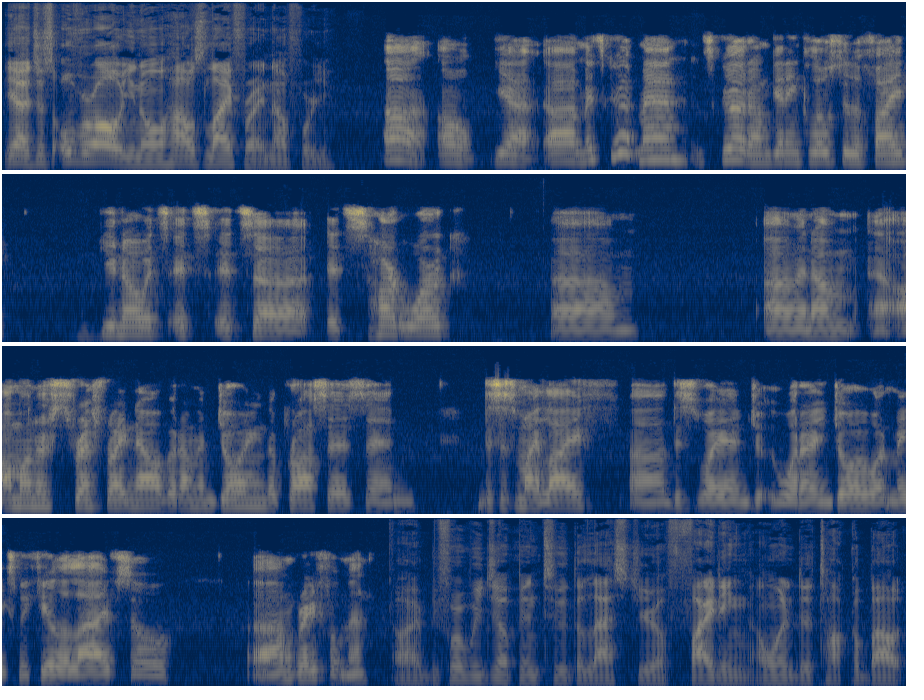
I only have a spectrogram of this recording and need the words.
Yeah, just overall, you know, how's life right now for you? Uh, oh, yeah. Um, it's good, man. It's good. I'm getting close to the fight. You know, it's it's it's uh it's hard work. Um, um, and I'm I'm under stress right now, but I'm enjoying the process, and this is my life. Uh, this is what I enjoy, what I enjoy, what makes me feel alive. So uh, I'm grateful, man. All right, before we jump into the last year of fighting, I wanted to talk about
